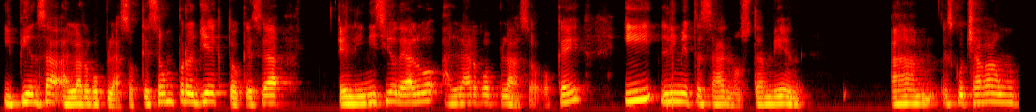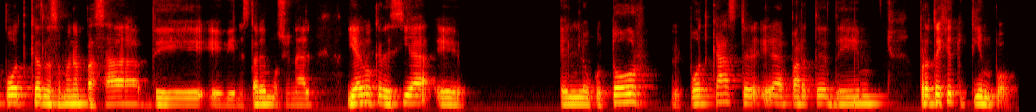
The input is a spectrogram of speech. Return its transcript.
y piensa a largo plazo, que sea un proyecto, que sea el inicio de algo a largo plazo, ¿ok? Y límites sanos también. escuchaba un podcast la semana pasada de eh, bienestar emocional y algo que decía eh, el locutor el podcaster era parte de protege tu tiempo.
